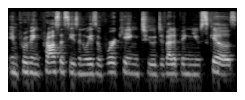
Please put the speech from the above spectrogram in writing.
improving processes and ways of working to developing new skills.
